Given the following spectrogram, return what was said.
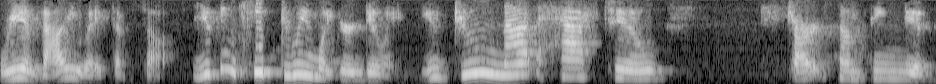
reevaluate themselves. You can keep doing what you're doing. You do not have to start something new.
